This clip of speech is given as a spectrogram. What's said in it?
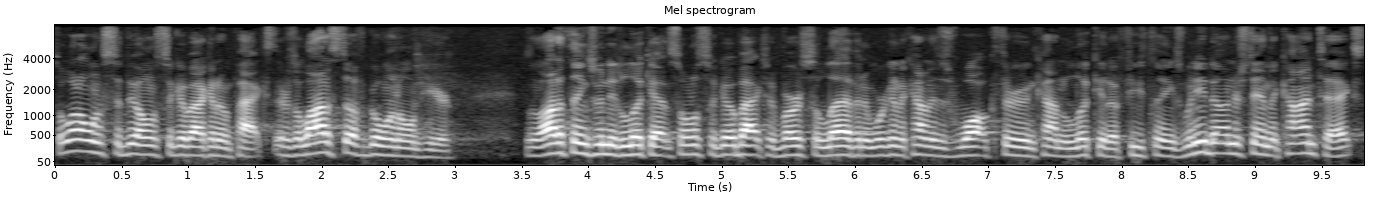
So what I want us to do, I want us to go back and unpack. There's a lot of stuff going on here. There's a lot of things we need to look at. So I want us to go back to verse 11, and we're going to kind of just walk through and kind of look at a few things. We need to understand the context.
